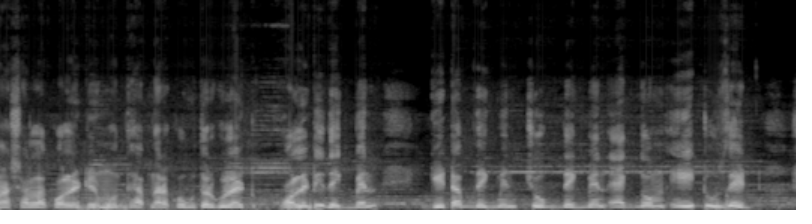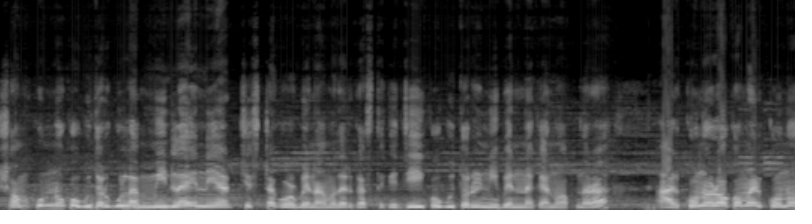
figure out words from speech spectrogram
মাশাল্লাহ কোয়ালিটির মধ্যে আপনারা কবুতরগুলো একটু কোয়ালিটি দেখবেন গেট আপ দেখবেন, চোখ দেখবেন, একদম এ টু জেড সম্পূর্ণ কবুতরগুলো মিলাই নেওয়ার চেষ্টা করবেন আমাদের কাছ থেকে। যেই কবুতরই নেবেন না কেন, আপনারা আর কোনো রকমের কোনো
